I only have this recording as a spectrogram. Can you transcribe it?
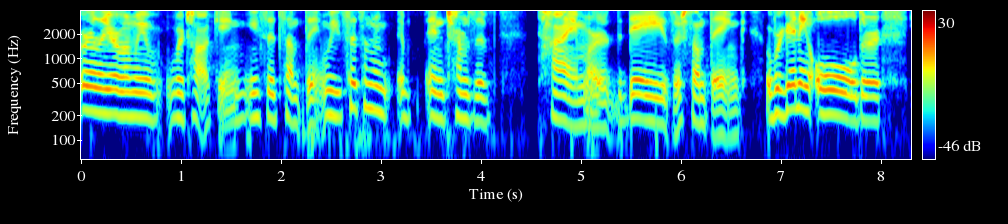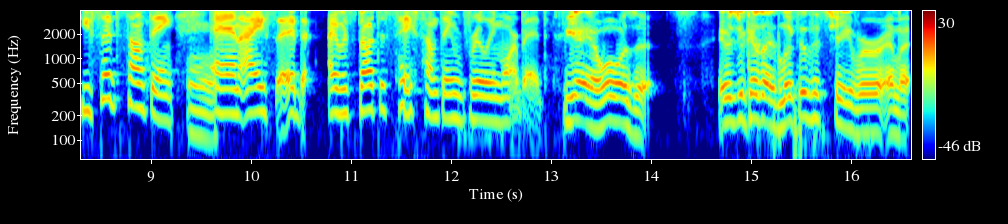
earlier when we were talking, you said something. We said something in terms of time or the days or something. Or we're getting old, or you said something, mm. and I said I was about to say something really morbid. Yeah, what was it? It was because I looked at the shaver and I,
